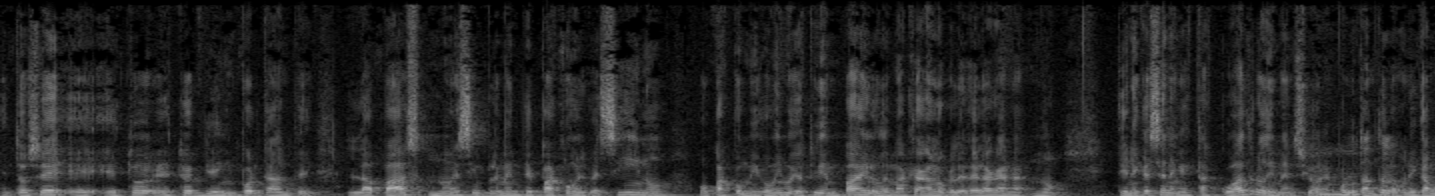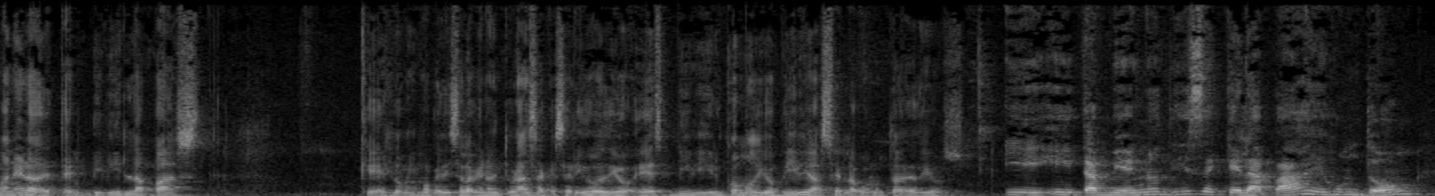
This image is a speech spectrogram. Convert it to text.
Entonces, eh, esto, esto es bien importante. La paz no es simplemente paz con el vecino o paz conmigo mismo, yo estoy en paz y los demás que hagan lo que les dé la gana. No, tiene que ser en estas cuatro dimensiones. Por lo tanto, la única manera de vivir la paz que es lo mismo que dice la bienaventuranza, que ser hijo de Dios es vivir como Dios vive, hacer la voluntad de Dios. Y, y también nos dice que la paz es un don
